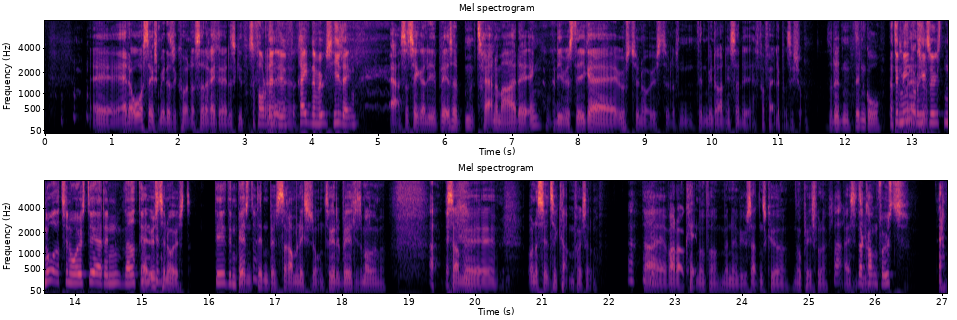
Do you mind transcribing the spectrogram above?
øh, er det over 6 meter sekunder, så er det rigtig, rigtig skidt. Så får du den øh, rigtig nervøs hele dagen. Ja, så tænker jeg lige, blæser træerne meget i dag, ikke? Fordi hvis det ikke er øst til nordøst, eller sådan den vindretning, så er det forfærdelig position. Så det er den, det er den gode. Og det mener du helt seriøst? Nord til nordøst, det er den, hvad? Det ja, øst den, til nordøst. Det er den bedste? Det er, det er den bedste, så rammer det ikke stationen. Så kan det blæse lige så meget udenfor. Som øh, under Celtic-kampen for eksempel. Ja, okay. Der øh, var der orkan udenfor, men øh, vi kunne sagtens køre no place for luck. Klart. Der kom for øst. Ja.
